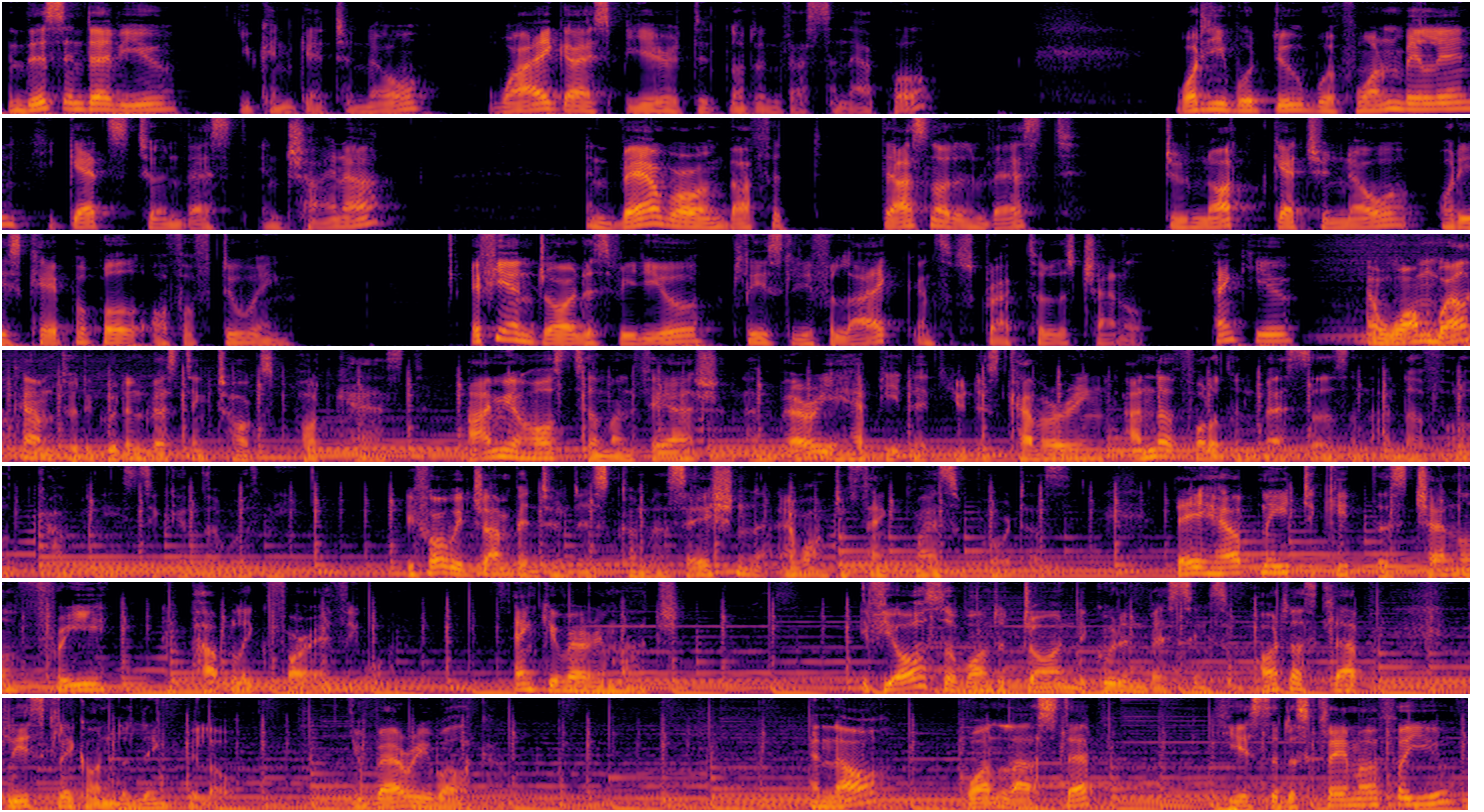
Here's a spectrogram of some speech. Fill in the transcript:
In this interview, you can get to know why Guy Spier did not invest in Apple, what he would do with 1 billion he gets to invest in China, and where Warren Buffett does not invest do not get to know what he is capable of, of doing. If you enjoyed this video, please leave a like and subscribe to this channel. Thank you. A warm welcome to the Good Investing Talks podcast. I'm your host, Tilman Fersch, and I'm very happy that you're discovering underfollowed investors and underfollowed companies together with me. Before we jump into this conversation, I want to thank my supporters. They help me to keep this channel free and public for everyone. Thank you very much. If you also want to join the Good Investing Supporters Club, please click on the link below. You're very welcome. And now, one last step here's the disclaimer for you.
